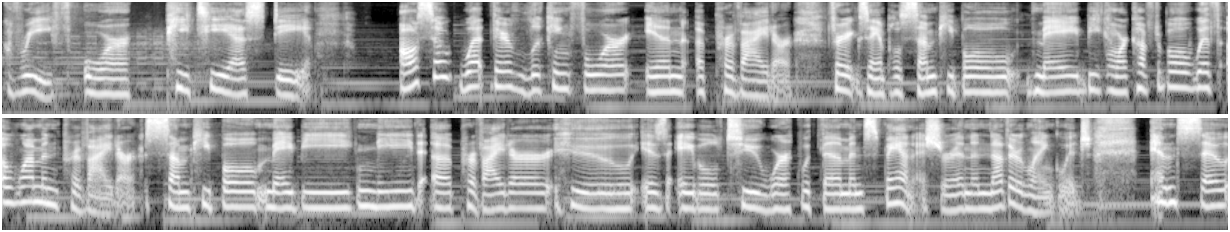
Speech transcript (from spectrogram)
grief or PTSD also what they're looking for in a provider. For example, some people may be more comfortable with a woman provider. Some people maybe need a provider who is able to work with them in Spanish or in another language. And so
